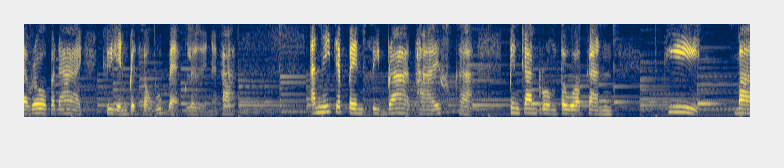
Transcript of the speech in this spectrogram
arrow ก็ได้ คือเห็นเป็น 2 รูปแบบเลยนะคะ อันนี้จะเป็น zebra type ค่ะ เป็นการรวมตัวกันที่มา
